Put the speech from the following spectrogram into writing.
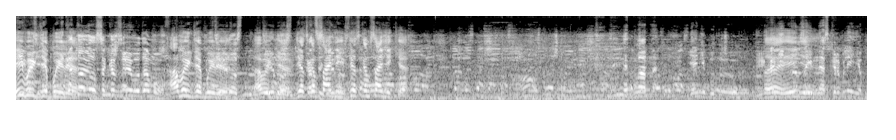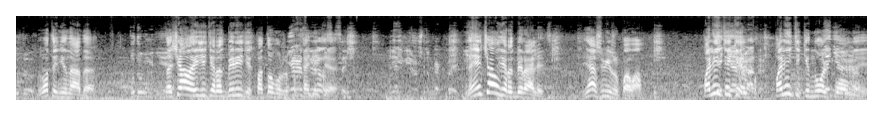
И вы где были? Готовился к взрыву домов. А вы где были? 90, а вы где? 90, В детском садике? В 90. детском садике? Ладно, я не буду переходить Да, на взаимное оскорбление, буду, Вот и не надо. Буду умнее. Сначала идите разберитесь, потом уже я подходите. Я вижу, что как бы... Да ничего вы не разбирались. Я же вижу по вам. Политики, политики ноль Я полный.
